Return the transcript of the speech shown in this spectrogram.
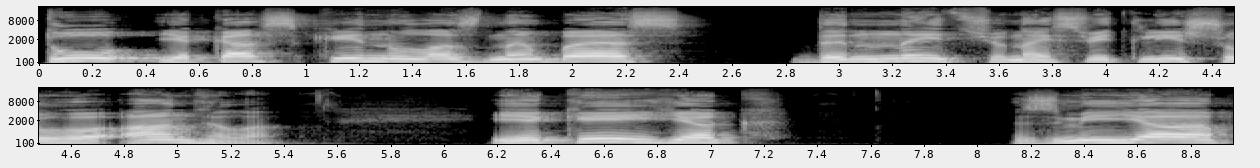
ту, яка скинула з небес денницю найсвітлішого ангела, який, як змія,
